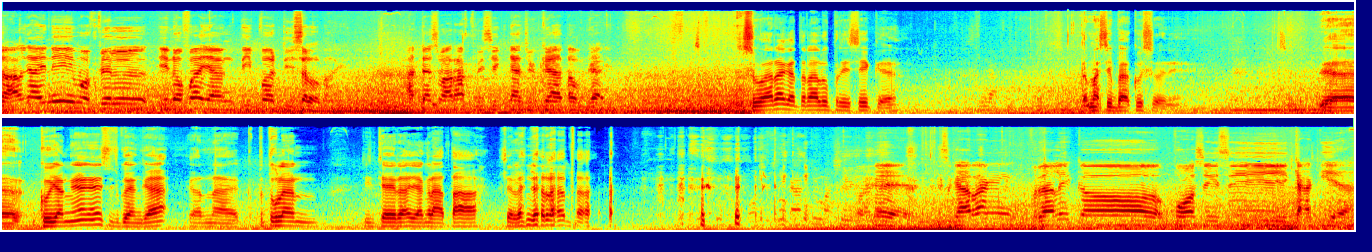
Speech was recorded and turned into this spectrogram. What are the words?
Soalnya ini mobil Innova yang tipe diesel, Pak. Ada suara berisiknya juga atau enggak gitu. Suara gak terlalu berisik ya. Masih bagus ini. Ya goyangnya juga enggak karena kebetulan di daerah yang rata jalannya rata. Oke, sekarang beralih ke posisi kaki ya.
